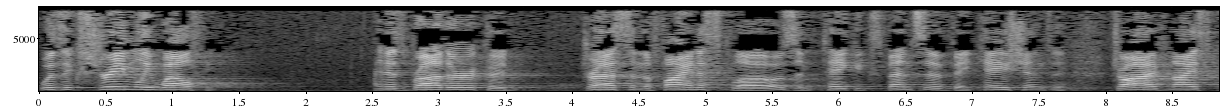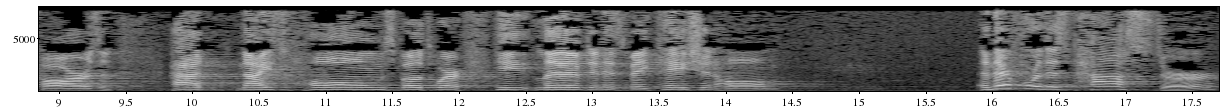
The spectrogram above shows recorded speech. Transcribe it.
was extremely wealthy. And his brother could dress in the finest clothes and take expensive vacations and drive nice cars and had nice homes, both where he lived and his vacation home. And therefore, this pastor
